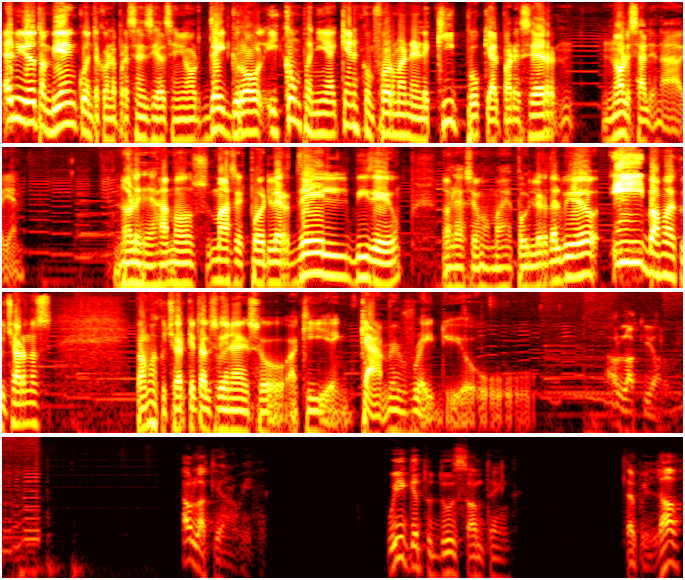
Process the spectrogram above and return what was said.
El video también cuenta con la presencia del señor Dave Grohl y compañía, quienes conforman el equipo que al parecer no le sale nada bien. No les dejamos más spoiler del video. No les hacemos más spoiler del video. Y vamos a escucharnos. Vamos a escuchar qué tal suena eso aquí en Camera Radio. How lucky are we? How lucky are we? We get to do something that we love,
